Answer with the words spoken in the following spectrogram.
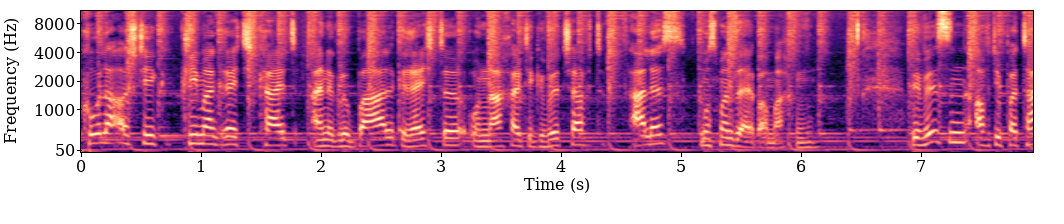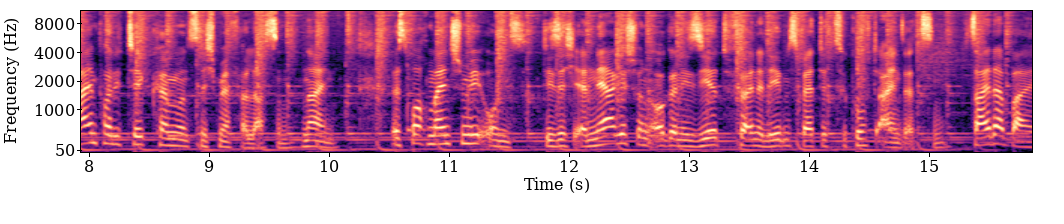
Kohleausstieg, Klimagerechtigkeit, eine global gerechte und nachhaltige Wirtschaft, alles muss man selber machen. Wir wissen, auf die Parteienpolitik können wir uns nicht mehr verlassen. Nein, es braucht Menschen wie uns, die sich energisch und organisiert für eine lebenswerte Zukunft einsetzen. Sei dabei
